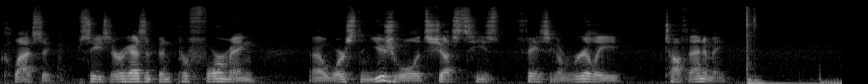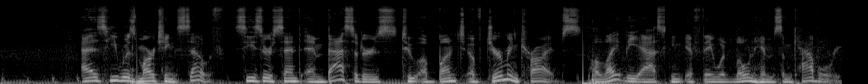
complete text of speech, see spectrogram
classic Caesar. He hasn't been performing uh, worse than usual. It's just he's facing a really tough enemy. As he was marching south, Caesar sent ambassadors to a bunch of German tribes, politely asking if they would loan him some cavalry.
